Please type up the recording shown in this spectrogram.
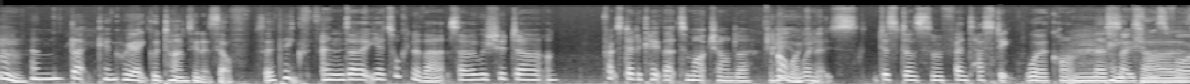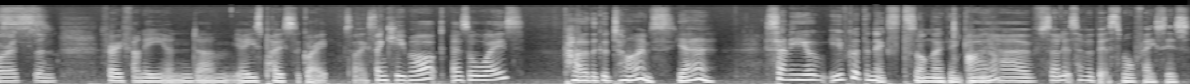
and that can create good times in itself. So thanks. And uh, yeah, talking of that, so we should uh, perhaps dedicate that to Mark Chandler, who Oh, okay. just does some fantastic work on the He socials for us and very funny. And um, yeah, his posts are great. So thank you, Mark, as always. Part of the good times, yeah. Sammy, you, you've got the next song, I think. I have. So let's have a bit of small faces.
